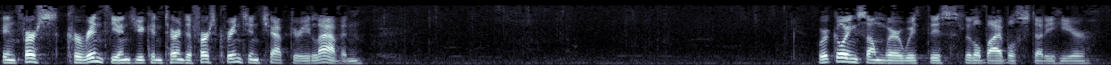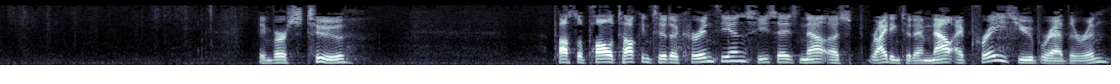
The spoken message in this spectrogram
in First Corinthians. You can turn to First Corinthians chapter eleven. We're going somewhere with this little Bible study here in verse 2, Apostle Paul talking to the Corinthians, he says, now, uh, writing to them, Now I praise you, brethren,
